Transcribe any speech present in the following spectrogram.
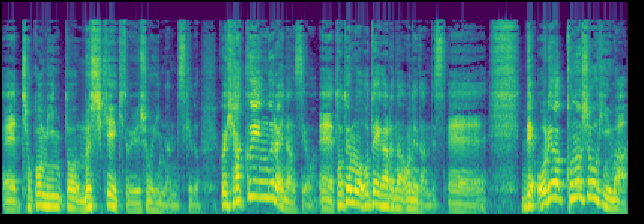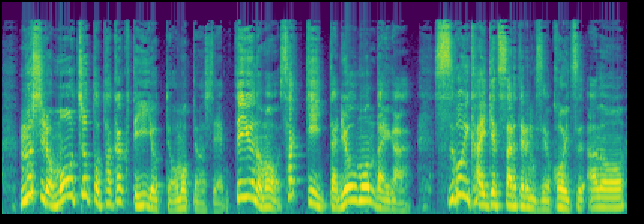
えチョコミント蒸しケーキという商品なんですけど、これ100円ぐらいなんですよ。えとてもお手軽なお値段です。えで、俺はこの商品は、むしろもうちょっと高くていいよって思ってまして。っていうのも、さっき言った量問題が、すごい解決されてるんですよ、こいつ。あの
